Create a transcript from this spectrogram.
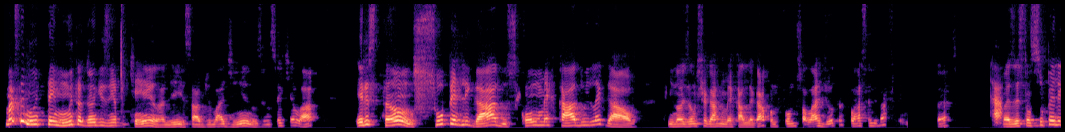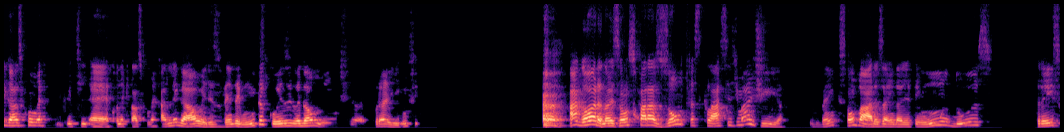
Mas tem, muito, tem muita ganguezinha pequena ali, sabe? De ladinos e não sei o que lá. Eles estão super ligados com o mercado ilegal. E nós vamos chegar no mercado legal quando formos falar de outra classe ali na frente, certo? Tá. Mas eles estão super ligados com é, conectados com o mercado legal, eles vendem muita coisa ilegalmente né, por aí, enfim. Agora nós vamos para as outras classes de magia, tudo bem? Que são várias ainda. Tem uma, duas, três,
